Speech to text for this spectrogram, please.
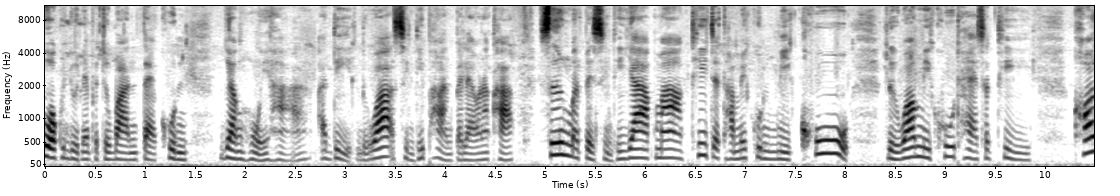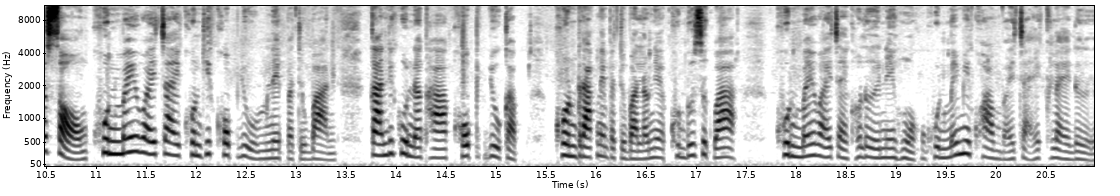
ตัวคุณอยู่ในปัจจุบันแต่คุณยังโหยหาอดีต หรือว่าสิ่งที่ผ่านไปแล้วนะคะ ซึ่งมันเป็นสิ่งที่ยากมากที่จะทำให้คุณมีคู่ หรือว่ามีคู่แท้สักทีข้อ 2 คุณไม่ไว้ใจคนที่คบอยู่ในปัจจุบัน การที่คุณนะคะคบอยู่กับคนรักในปัจจุบันแล้วเนี่ยคุณรู้สึกว่า คุณไม่ไว้ใจเขาเลยในหัวของคุณไม่มีความไว้ใจให้ใครเลย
